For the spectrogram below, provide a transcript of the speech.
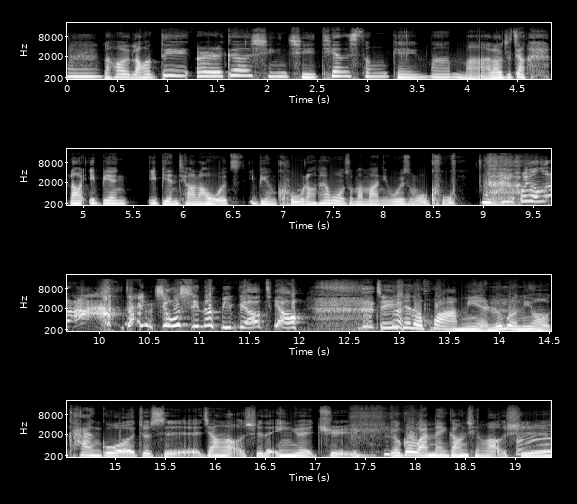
嗯，然后，然后第二个星期天送给妈妈，然后就这样，然后一边一边跳，然后我一边哭，然后他问我说：“妈妈，你为什么哭？” 我想说啊。太揪心的，你不要跳。这一些的画面，如果你有看过，就是姜老师的音乐剧，有个完美钢琴老师，嗯、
